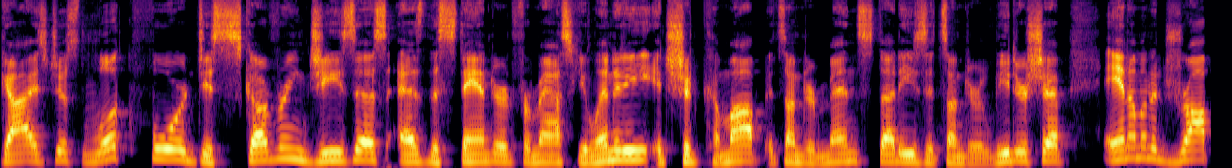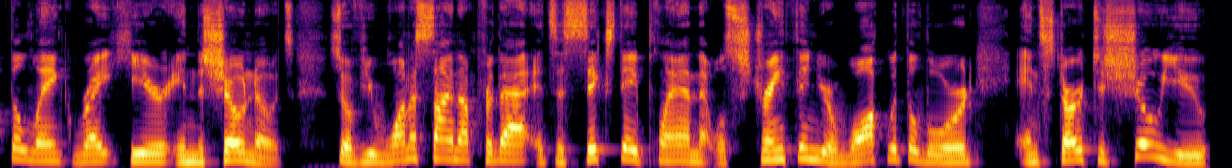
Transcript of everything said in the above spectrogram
Guys, just look for Discovering Jesus as the standard for masculinity. It should come up. It's under men's studies, it's under leadership. And I'm going to drop the link right here in the show notes. So if you want to sign up for that, it's a six day plan that will strengthen your walk with the Lord and start to show you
